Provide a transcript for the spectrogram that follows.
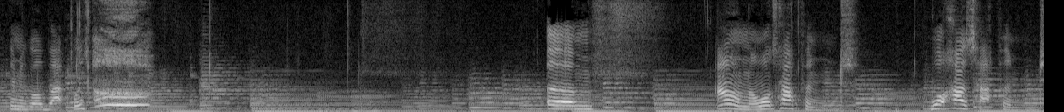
I'm Gonna go backwards. um, I don't know what's happened. What has happened?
